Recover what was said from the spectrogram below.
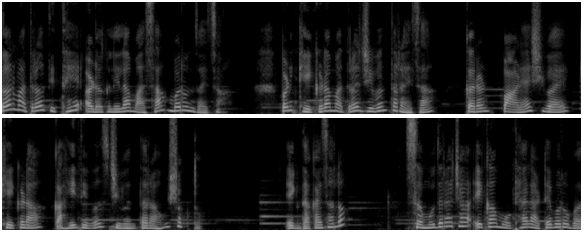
तर मात्र तिथे अडकलेला मासा मरून जायचा. पण खेकडा मात्र जिवंत राहायचा कारण पाण्याशिवाय खेकडा काही दिवस जिवंत राहू शकतो. एकदा काय झालं? समुद्राच्या एका मोठ्या लाटेबरोबर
